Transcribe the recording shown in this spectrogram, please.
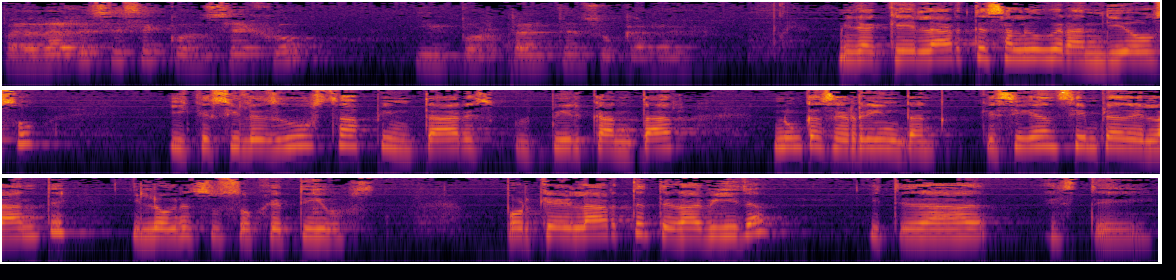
para darles ese consejo importante en su carrera? Mira que el arte es algo grandioso y que si les gusta pintar, esculpir, cantar, nunca se rindan, que sigan siempre adelante y logren sus objetivos, porque el arte te da vida y te da este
